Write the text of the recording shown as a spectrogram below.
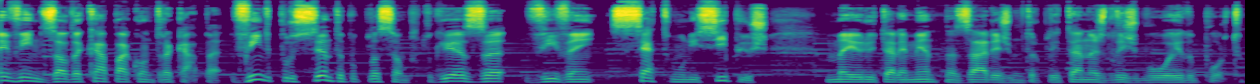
Bem-vindos ao da capa à contra capa. 20% da população portuguesa vive em sete municípios, maioritariamente nas áreas metropolitanas de Lisboa e do Porto.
